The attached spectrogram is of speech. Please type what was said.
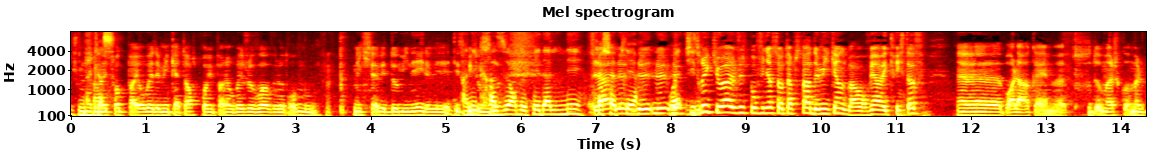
je me souviens tours de Paris-Roubaix 2014 premier Paris-Roubaix que je vois au Vélodrome où mais qu'il avait dominé il avait Un détruit le monde écraseur de pédale nez, Là, le, le, le- Ouais, le petit truc, tu vois, juste pour finir sur Terpstra 2015, bah on revient avec Christophe. Euh, voilà, quand même, euh, pff, dommage quoi, mal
